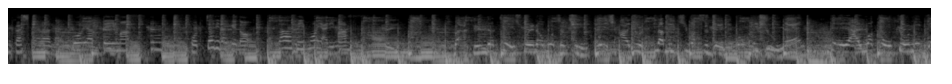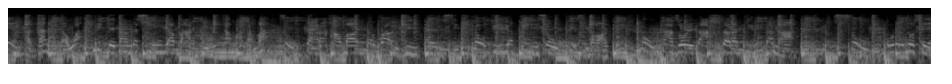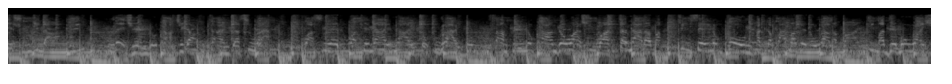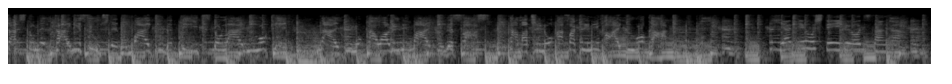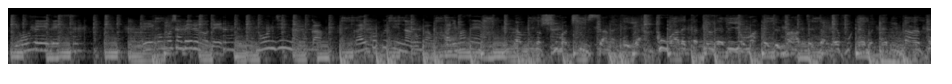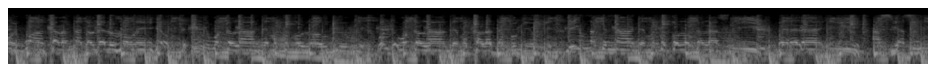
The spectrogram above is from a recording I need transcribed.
昔からラップをやっています。ぽっちゃりだけどサーフィンもやります。Back in the days when I was a teenage 歩んだ道はすでにもう20年出会いは公共の電波神奈川見てたんだ深夜番組たまたまそっからハマったラン DNC ノーティア B そうビスマーティもう数え出したらキリがな。いそう俺の青春時代。レジェンドたちが歌い出すラップ忘れるわけないナイトフライト3品の感動を味わったならば人生のゴール墓場までのララバイ今でもワイシャツとネクタイにスーツでもマイクでビーツとライムをキックナイフの代わりにマイクで刺す田町の朝日に俳句を書く日焼けをしているおじさんが傭兵です英語も喋るので日本人なのか外国人なのか分かりません。南の島小さな部屋壊れかけレディオ前で待ってた。FM89.1 から流れるローリンヒル意味わからんでも心ウキウキわけわからんでも体ブギウギ理由なきゃないでも心から好き。ベレレンいい明日休み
